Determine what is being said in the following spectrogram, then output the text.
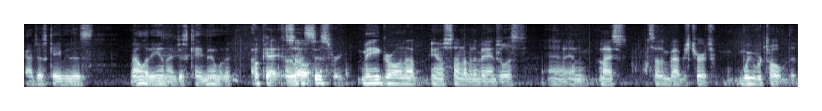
God just gave me this melody, and I just came in with it. Okay. And So rest's history. me growing up, you know, son of an evangelist and, and a nice Southern Baptist church, we were told that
